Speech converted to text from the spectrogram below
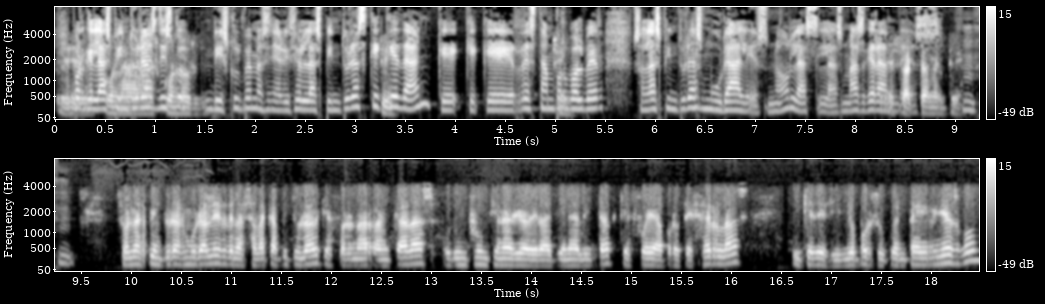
Eh, Porque las pinturas, discúlpeme señor las pinturas que quedan, que, que, restan por volver, son las pinturas murales, ¿no? Las, las más grandes. Exactamente. Son las pinturas murales de la sala capitular que fueron arrancadas por un funcionario de la Generalitat que fue a protegerlas y que decidió por su cuenta y riesgo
